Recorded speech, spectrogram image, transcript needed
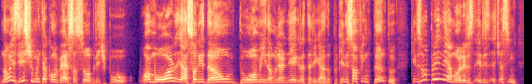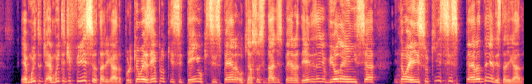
não existe muita conversa sobre, tipo, o amor e a solidão do homem e da mulher negra, tá ligado? Porque eles sofrem tanto que eles não aprendem amor. Eles, eles assim, é muito, é muito difícil, tá ligado? Porque o exemplo que se tem, o que se espera, o que a sociedade espera deles é violência. Então é isso que se espera deles, tá ligado?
